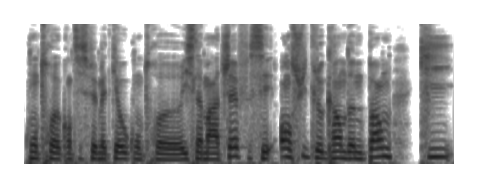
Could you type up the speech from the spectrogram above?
contre quand il se fait mettre KO contre euh, Islam Makhachev, c'est ensuite le ground and pound qui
